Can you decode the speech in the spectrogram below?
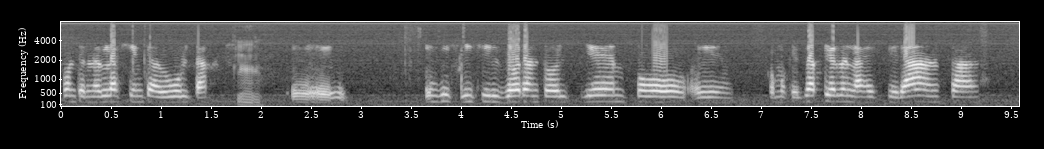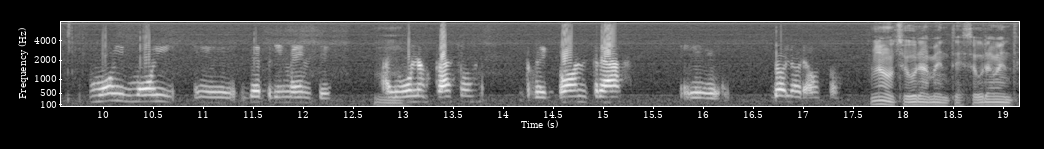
contener la gente adulta. Claro. Eh, es difícil, lloran todo el tiempo, eh, como que ya pierden las esperanzas, muy, muy eh, deprimente. Mm. Algunos casos recontra eh, doloroso. No, seguramente, seguramente.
